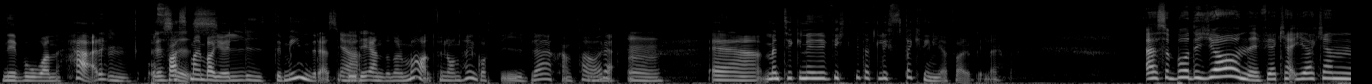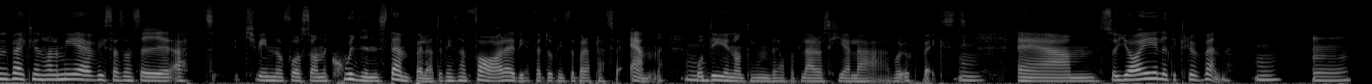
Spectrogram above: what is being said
nivån här. Mm, och fast man bara gör lite mindre så ja. blir det ändå normalt för någon har ju gått i bräschen före. Mm. Mm. Eh, men tycker ni det är viktigt att lyfta kvinnliga förebilder? Alltså både ja och nej, för jag kan, jag kan verkligen hålla med vissa som säger att kvinnor får sån queen-stämpel, att det finns en fara i det för att då finns det bara plats för en. Mm. Och det är ju någonting vi har fått lära oss hela vår uppväxt. Mm. Um, så jag är lite kluven. Mm. mm.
